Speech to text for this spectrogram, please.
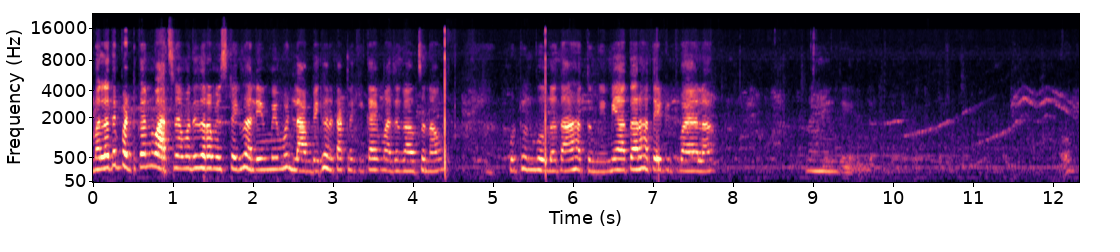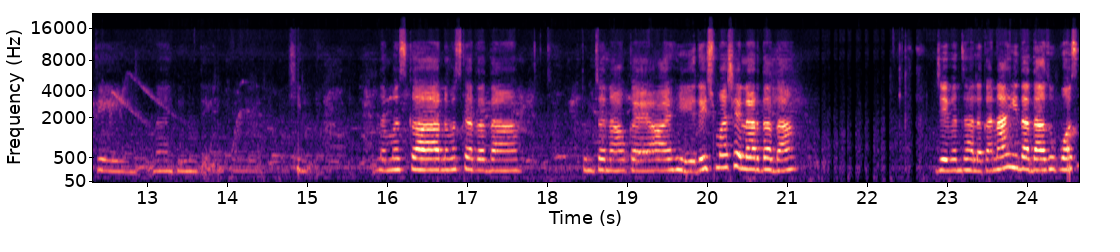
मला ते पटकन वाचण्यामध्ये जरा मिस्टेक झाली. मी म्हटलं आंबेघर टाकलं की काय माझं गावचं नाव? कुठून बोलत आहात तुम्ही? मी आता राहते टिटवाळ्याला नाही दे. ओके नाही दे. नमस्कार नमस्कार दादा. तुमचं नाव काय आहे? रेश्मा शेलार दादा. जेवण झालं का? नाही दादा आज उपवास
